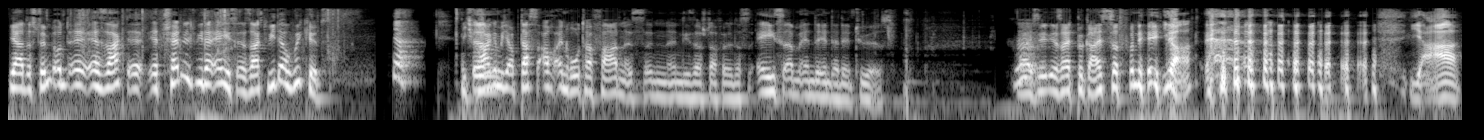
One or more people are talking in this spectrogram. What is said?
ja, das stimmt. Und äh, er sagt, er, er channelt wieder Ace, er sagt wieder Wicked. Ja, Ich frage Ähm. mich, ob das auch ein roter Faden ist in, in dieser Staffel, dass Ace am Ende hinter der Tür ist. Ja, ich sehe, ihr seid begeistert von Ace. Ja. ja.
